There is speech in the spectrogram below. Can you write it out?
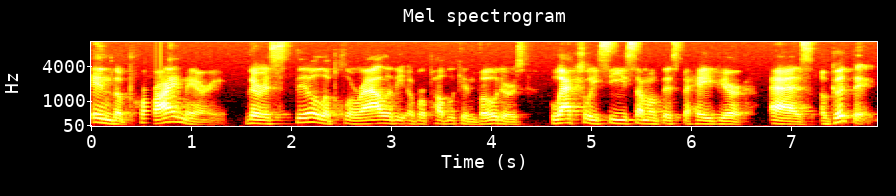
in the primary, there is still a plurality of Republican voters who actually see some of this behavior as a good thing.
